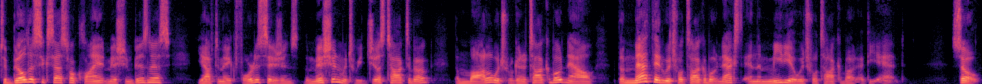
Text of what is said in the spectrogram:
To build a successful client mission business, you have to make four decisions the mission, which we just talked about, the model, which we're going to talk about now, the method, which we'll talk about next, and the media, which we'll talk about at the end. So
